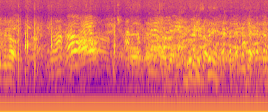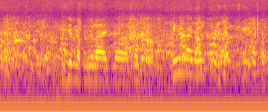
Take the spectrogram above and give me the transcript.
giving up. Yeah. He's giving up. He realized uh, something. He realized that he could have kept the snake back up.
